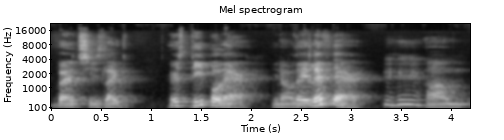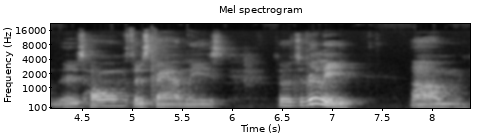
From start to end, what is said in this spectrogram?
But she's like, there's people there. You know, they live there. Mm-hmm. Um, there's homes, there's families. So it's really, um,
